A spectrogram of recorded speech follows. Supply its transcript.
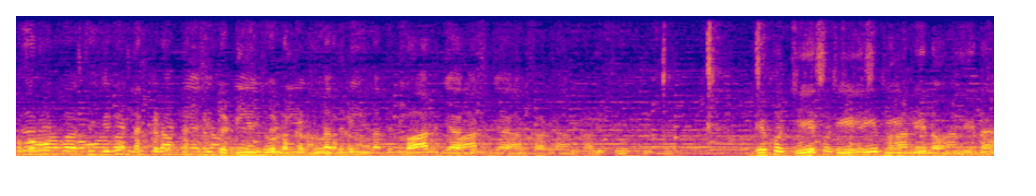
ਪਕਾਉਣ ਵਾਸਤੇ ਜਿਹੜੀਆਂ ਲੱਕੜਾਂ ਪਈਆਂ ਸੀ ਗੱਡੀਆਂ 'ਚੋਂ ਲੱਕੜਾਂ ਲੱਦ ਲਈਆਂ। ਬਾਹਰ ਜਾ ਕੇ ਸ਼ਜਾਨ ਕੱਢ ਦੇਖੋ ਜੇ ਸਟੇਟ ਇਹ ਬਹਾਨੇ ਲਾਉਂਦੀ ਹੈ ਨਾ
